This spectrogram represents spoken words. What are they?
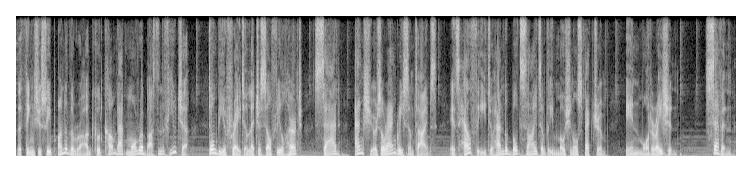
the things you sweep under the rug could come back more robust in the future. Don't be afraid to let yourself feel hurt, sad, anxious or angry sometimes. It's healthy to handle both sides of the emotional spectrum in moderation. 7.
